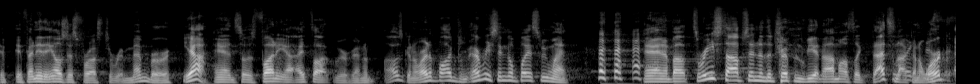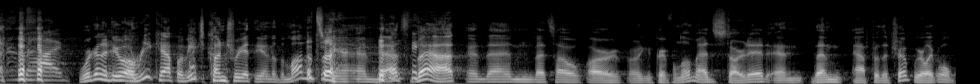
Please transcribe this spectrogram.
If, if anything else, just for us to remember. Yeah. And so it's funny. I thought we were gonna. I was gonna write a blog from every single place we went. and about three stops into the trip in Vietnam, I was like, that's not Like, gonna work. not- We're going to do a recap of each country at the end of the month. That's right. And that's that. And then that's how our, our Grateful Gnomads started. And then after the trip, we were like, well,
